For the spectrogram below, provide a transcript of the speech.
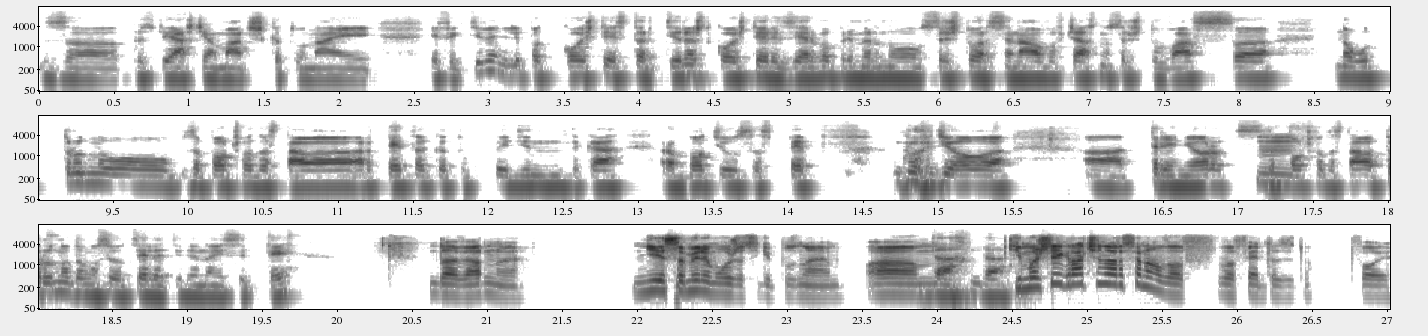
за предстоящия матч като най-ефективен или пък кой ще е стартиращ, кой ще е резерва, примерно срещу Арсенал, в частност срещу вас. Много трудно започва да става Артета като един така работил с Пеп Гвардиола треньор, започва mm. да става трудно да му се оцелят 11-те. Да, вярно е. Ние сами не можем да си ги познаем. А, да, да. Ти имаш ли играчи на Арсенал в, в фентазито? Твои?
